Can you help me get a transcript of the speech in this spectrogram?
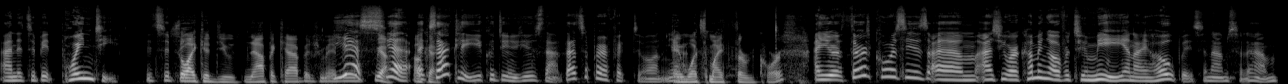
and it's a bit pointy. It's a So bit, I could use Napa cabbage, maybe. yes, yeah, okay. exactly. You could do, use that. That's a perfect one. Yeah. And what's my third course? And your third course is um, as you are coming over to me, and I hope it's in Amsterdam,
